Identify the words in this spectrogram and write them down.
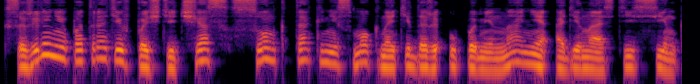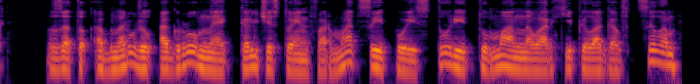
К сожалению, потратив почти час, Сонг так и не смог найти даже упоминания о династии Синг, зато обнаружил огромное количество информации по истории Туманного архипелага в целом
